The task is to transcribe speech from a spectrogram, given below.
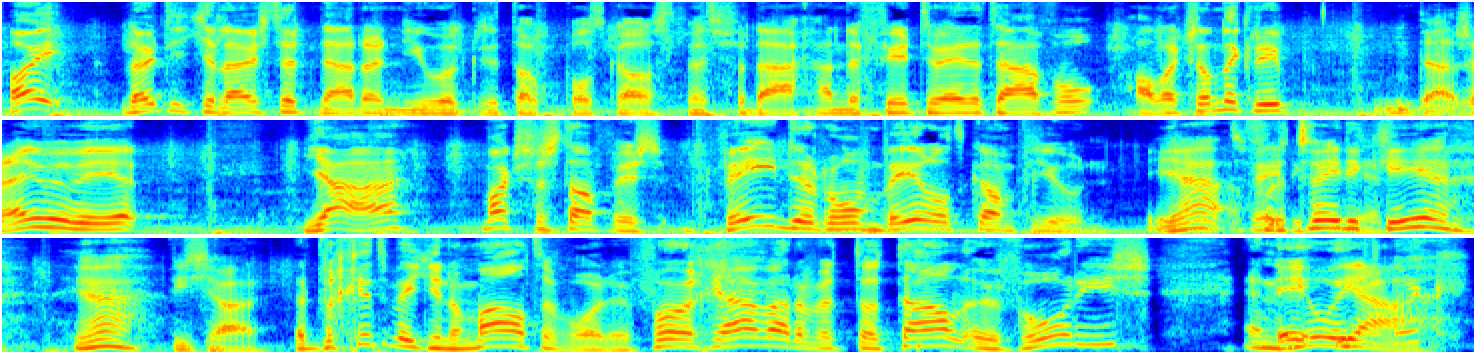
Hoi, leuk dat je luistert naar een nieuwe Grid Talk podcast met vandaag aan de virtuele tafel Alexander Kriep. Daar zijn we weer. Ja, Max Verstappen is wederom wereldkampioen. Ja, voor de tweede, keer. Ja. Bizar. Het begint een beetje normaal te worden. Vorig jaar waren we totaal euforisch. En heel Eh, ja. eerlijk,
